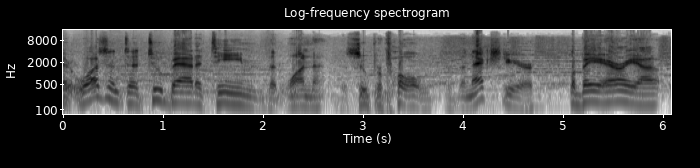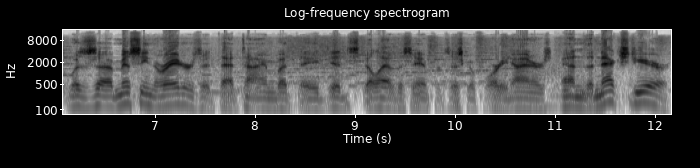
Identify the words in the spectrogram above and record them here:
It wasn't uh, too bad a team that won the Super Bowl the next year. The Bay Area was uh, missing the Raiders at that time, but they did still have the San Francisco 49ers. And the next year,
